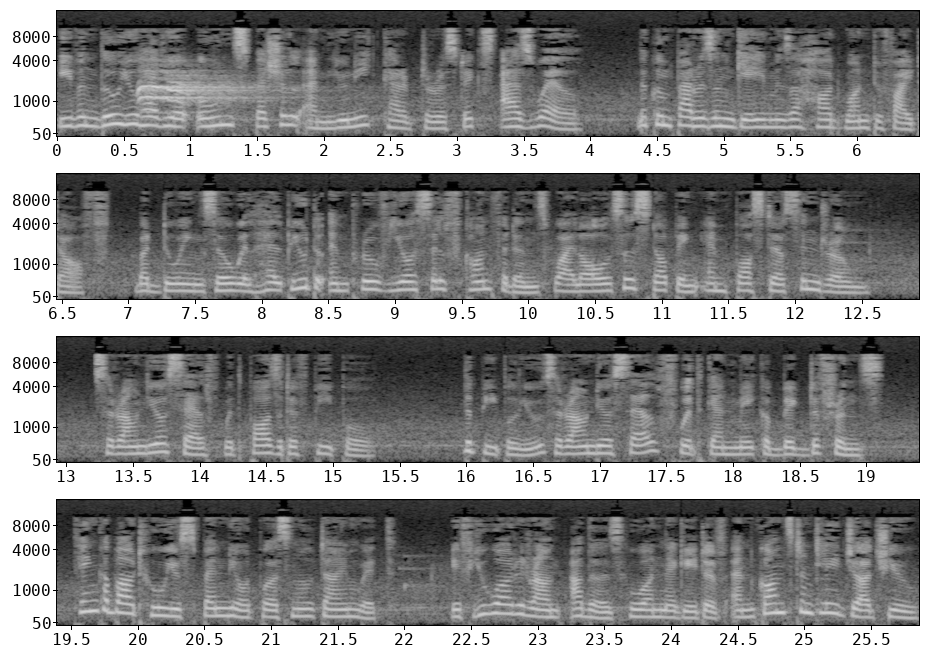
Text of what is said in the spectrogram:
even though you have your own special and unique characteristics as well. The comparison game is a hard one to fight off, but doing so will help you to improve your self confidence while also stopping imposter syndrome. Surround yourself with positive people. The people you surround yourself with can make a big difference. Think about who you spend your personal time with. If you are around others who are negative and constantly judge you,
